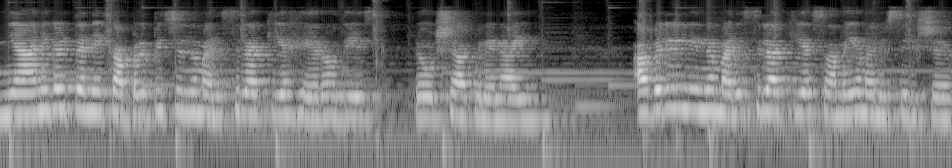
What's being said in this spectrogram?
ജ്ഞാനികൾ തന്നെ കബളിപ്പിച്ചെന്ന് മനസ്സിലാക്കിയ ഹെറോദേസ് രോഷാകുലനായി. അവരിൽ നിന്ന് മനസ്സിലാക്കിയ സമയമനുസരിച്ച്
